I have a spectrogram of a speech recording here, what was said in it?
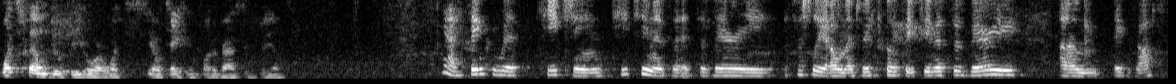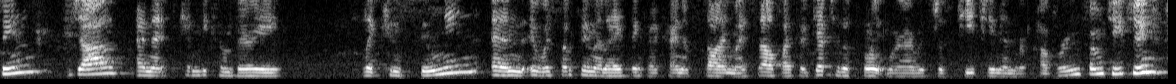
what's film do for you, or what's you know taking photographs do for you? Yeah, I think with teaching, teaching is a, it's a very, especially elementary school teaching, it's a very um, exhausting job and it can become very like consuming and it was something that i think i kind of saw in myself. I could get to the point where i was just teaching and recovering from teaching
